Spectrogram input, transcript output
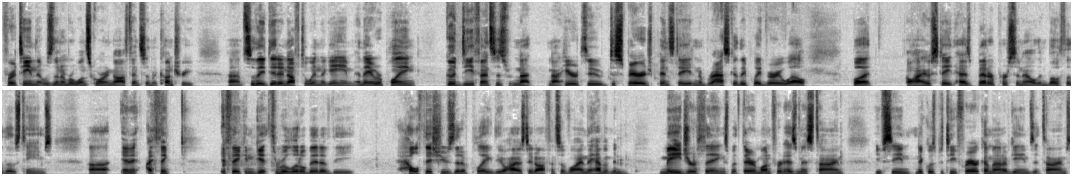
for a team that was the number one scoring offense in the country. Um, so they did enough to win the game, and they were playing good defenses. We're not not here to disparage Penn State and Nebraska. They played very well, but Ohio State has better personnel than both of those teams, uh, and it, I think if they can get through a little bit of the health issues that have plagued the Ohio State offensive line, they haven't been major things, but there Munford has missed time. You've seen Nicholas Petit Frere come out of games at times.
